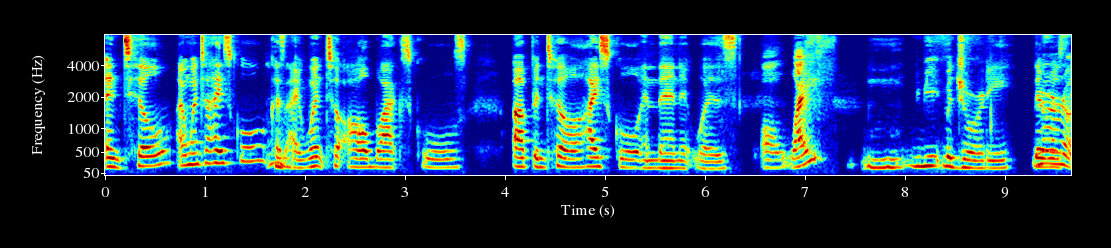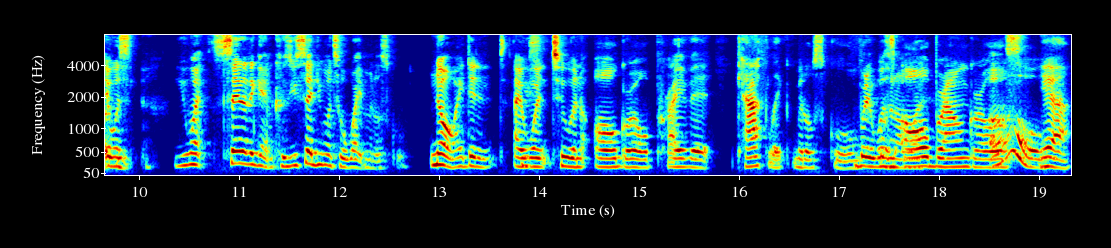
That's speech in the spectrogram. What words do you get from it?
until I went to high school because mm-hmm. I went to all black schools up until high school and then it was all white majority. There no, was no, no. it was you went say that again because you said you went to a white middle school. No, I didn't. I went to an all girl private Catholic middle school. But it wasn't it was all, all brown girls. Oh. Yeah,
